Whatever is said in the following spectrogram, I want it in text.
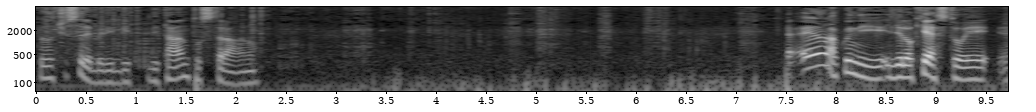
cosa ci sarebbe di, di, di tanto strano? E allora quindi gliel'ho chiesto e eh,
